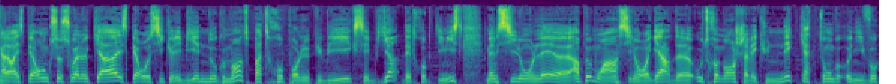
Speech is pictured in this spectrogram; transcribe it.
Alors espérons que ce soit le cas. Espérons aussi que les billets n'augmentent pas trop pour le public. C'est bien d'être optimiste, même si l'on l'est un peu moins. Hein, si l'on regarde outre-Manche avec une hécatombe au niveau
